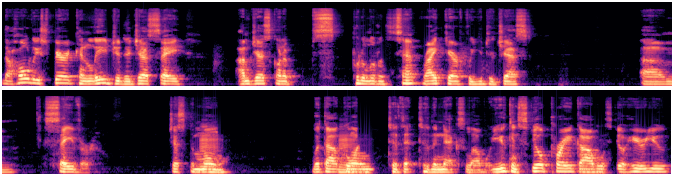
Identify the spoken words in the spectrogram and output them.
The Holy Spirit can lead you to just say, "I'm just going to put a little scent right there for you to just um, savor, just the Mm. moment." Without Mm. going to the to the next level, you can still pray. God will still hear you.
